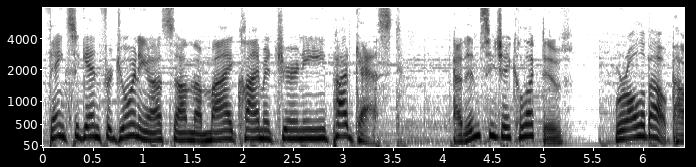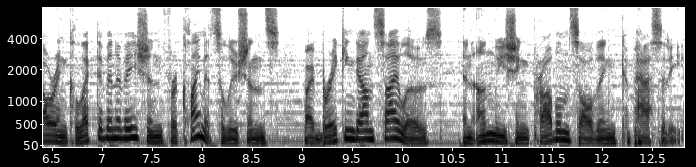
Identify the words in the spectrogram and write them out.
Thanks again for joining us on the My Climate Journey podcast. At MCJ Collective, we're all about powering collective innovation for climate solutions by breaking down silos and unleashing problem solving capacity.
